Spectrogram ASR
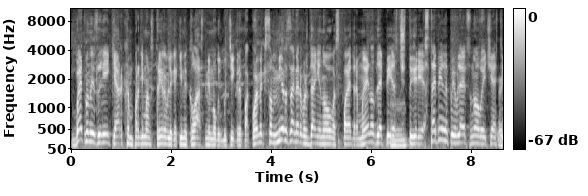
Бэтмен из линейки Arkham продемонстрировали, какими классными могут быть игры по комиксам, мир замер в ожидании нового Спайдермена для PS4, стабильно появляются новые части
